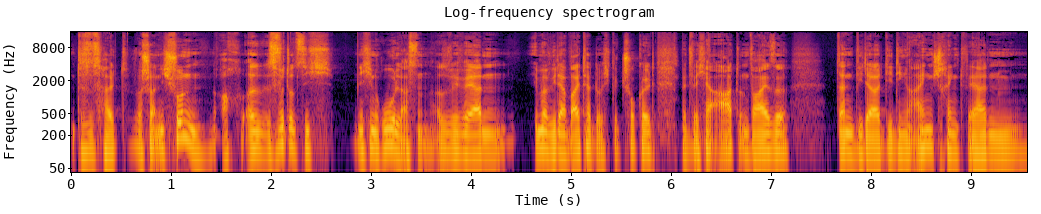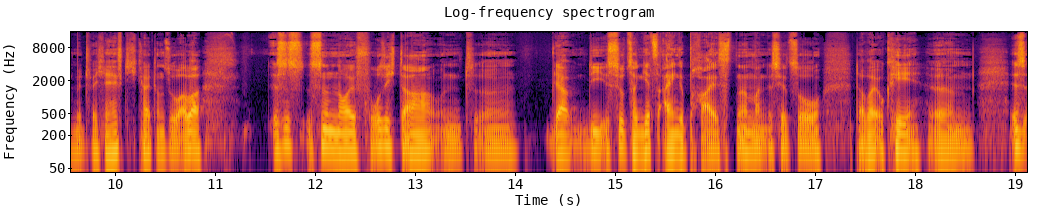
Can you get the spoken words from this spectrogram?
das ist halt wahrscheinlich schon auch, also es wird uns nicht, nicht in Ruhe lassen. Also wir werden immer wieder weiter durchgechuckelt, mit welcher Art und Weise dann wieder die Dinge eingeschränkt werden, mit welcher Heftigkeit und so. Aber es ist, ist eine neue Vorsicht da und äh, ja, die ist sozusagen jetzt eingepreist. Ne? Man ist jetzt so dabei, okay. Ähm, es,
